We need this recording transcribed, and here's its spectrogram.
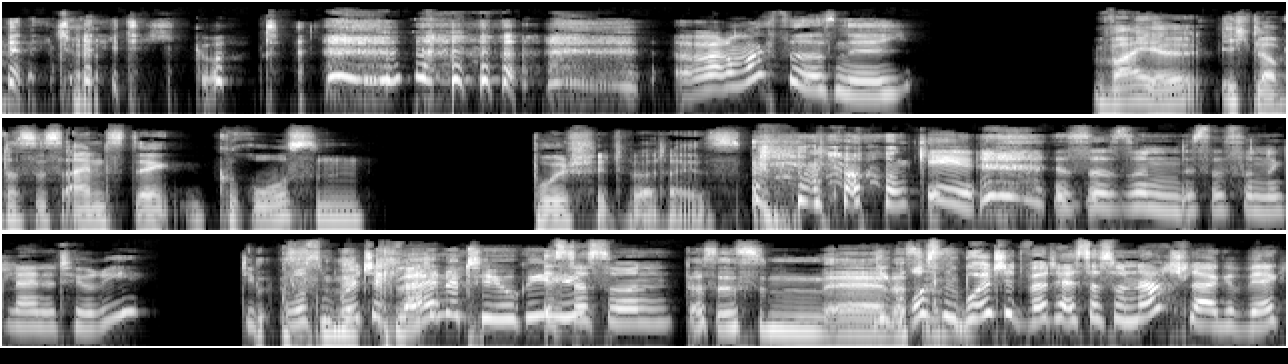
Finde ich richtig gut. Warum machst du das nicht? Weil ich glaube, dass es eines der großen Bullshit-Wörter ist. okay. Ist das, so ein, ist das so eine kleine Theorie? Die großen Bullshit-Wörter? kleine Theorie? Ist das so ein... Das ist ein... Äh, die großen Bullshit-Wörter, ist das so ein Nachschlagewerk?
